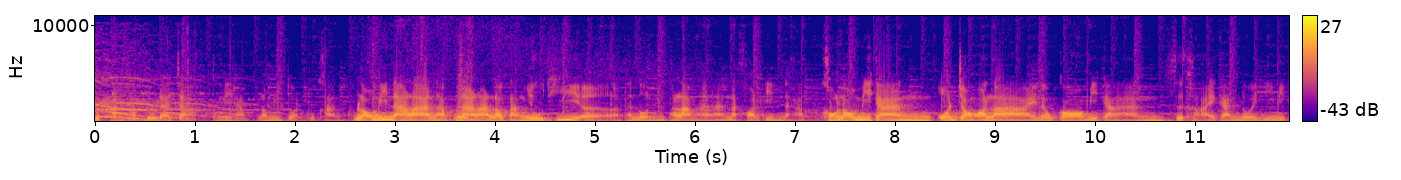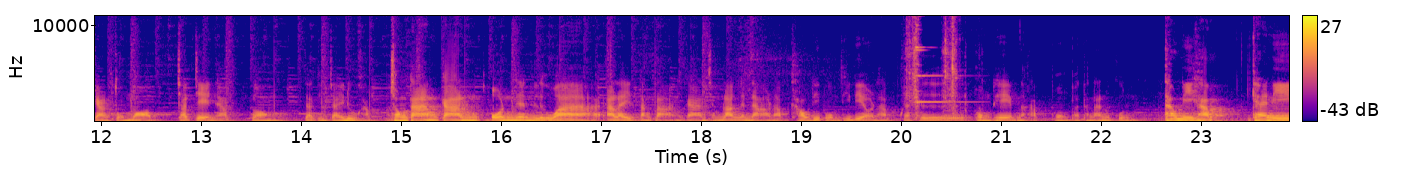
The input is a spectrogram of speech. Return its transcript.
ทุกคันครับดูได้จากตรงนี้ครับเรามีตรวจทุกคัน เรามีหน้าร้านานครับหน้าร้านเราตั้งอยู่ที่ถนนพระราม5นครอินทร์นะครับของเรามีการโอนจองออนไลน์ แล้วก็มีการซื้อขายกันโดยที่มีการส่งมอบชัดเจนครับลองตัดสินใจดูครับ ช่องทางการโอนเงินหรือว่าอะไรต่างๆ การชำระเงินดาวน์นะครับเข้าที่ผมที่เดียวนะครับ ก็คือพงเทพนะครับพงพัฒนานุกุล เท่านี้ครับ แค่นี้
